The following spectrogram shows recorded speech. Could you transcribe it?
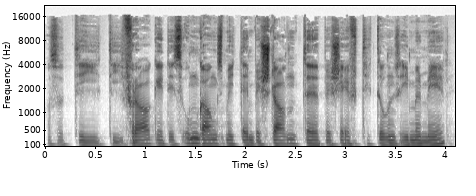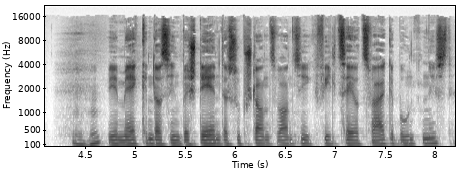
Also die, die Frage des Umgangs mit dem Bestand äh, beschäftigt uns immer mehr. Mhm. Wir merken, dass in bestehender Substanz wahnsinnig viel CO2 gebunden ist.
